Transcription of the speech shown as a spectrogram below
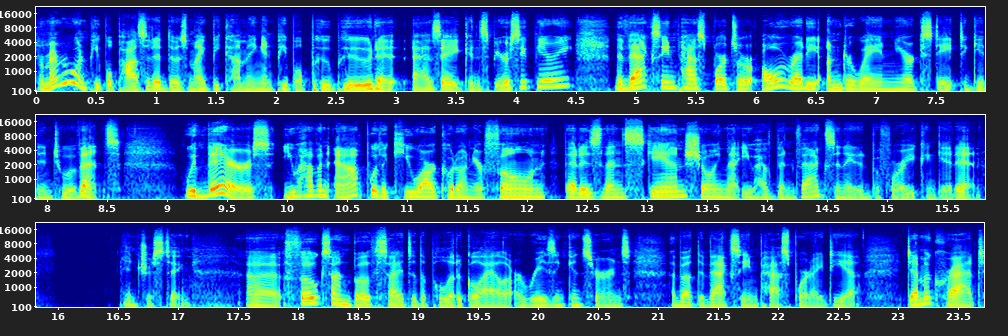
Remember when people posited those might be coming and people poo pooed it as a conspiracy theory? The vaccine passports are already underway in New York State to get into events. With theirs, you have an app with a QR code on your phone that is then scanned showing that you have been vaccinated before you can get in. Interesting. Uh, folks on both sides of the political aisle are raising concerns about the vaccine passport idea. Democrat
